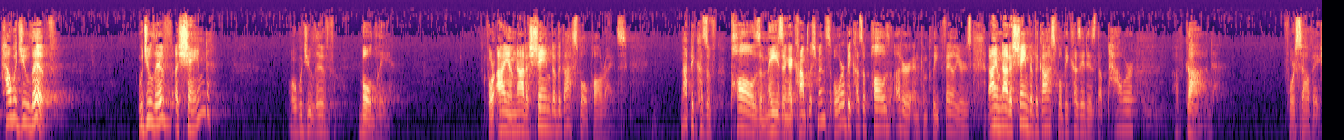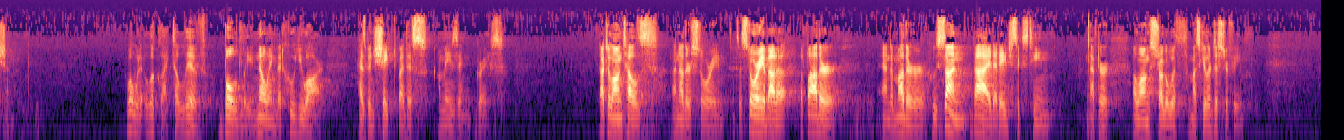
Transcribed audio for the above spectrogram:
How would you live? Would you live ashamed? Or would you live boldly? For I am not ashamed of the gospel, Paul writes. Not because of Paul's amazing accomplishments or because of Paul's utter and complete failures. I am not ashamed of the gospel because it is the power of God for salvation. What would it look like to live boldly, knowing that who you are has been shaped by this amazing grace. Dr. Long tells another story. It's a story about a, a father and a mother whose son died at age 16 after a long struggle with muscular dystrophy.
